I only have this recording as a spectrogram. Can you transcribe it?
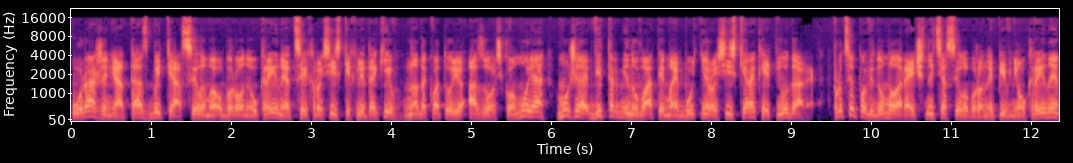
Ураження та збиття силами оборони України цих російських літаків над акваторією Азовського моря може відтермінувати майбутні російські ракетні удари. Про це повідомила речниця Сил оборони Півдня України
